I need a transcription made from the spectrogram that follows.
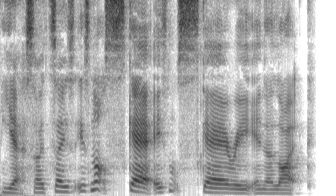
Yes, I'd say it's- it's not scare. It's not scary in a like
